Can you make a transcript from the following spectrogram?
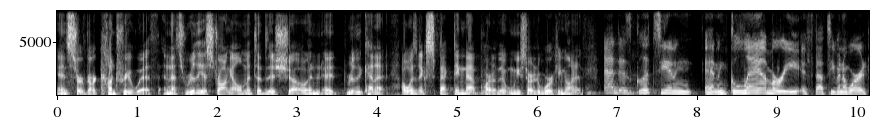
and served our country with. And that's really a strong element of this show. And it really kind of, I wasn't expecting that part of it when we started working on it. And as glitzy and, and glamoury, if that's even a word,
